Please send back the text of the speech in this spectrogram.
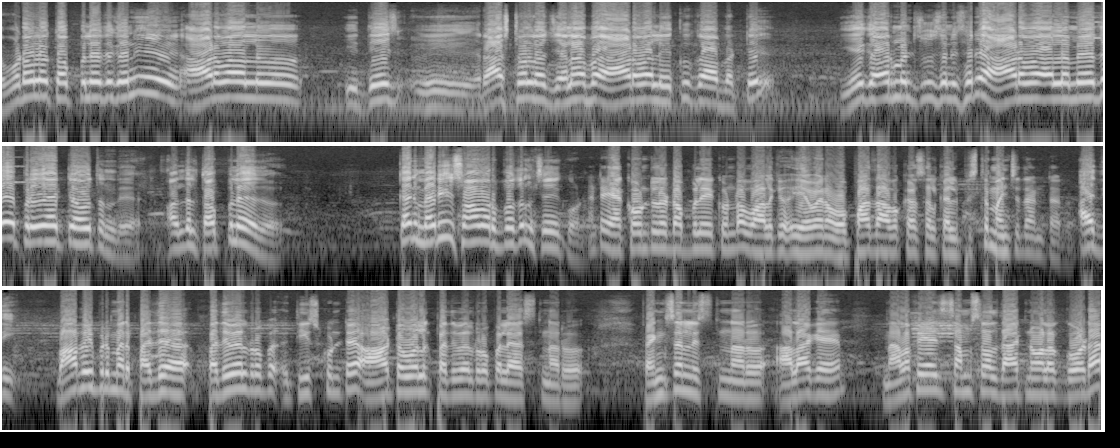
ఇవ్వడంలో తప్పులేదు కానీ ఆడవాళ్ళు ఈ దేశ ఈ రాష్ట్రంలో జనాభా ఆడవాళ్ళు ఎక్కువ కాబట్టి ఏ గవర్నమెంట్ చూసినా సరే ఆడవాళ్ళ మీదే ప్రియారిటీ అవుతుంది. అందులో తప్పులేదు కానీ మరీ సోమరిపోతులు చేయకూడదు. అంటే అకౌంట్లో డబ్బులు లేకుండా వాళ్ళకి ఏమైనా ఉపాధి అవకాశాలు కల్పిస్తే మంచిది అంటారు అది. బాబు ఇప్పుడు మరి పది పదివేల రూపాయలు తీసుకుంటే ఆటో వాళ్ళకి పదివేల రూపాయలు వేస్తున్నారు పెన్షన్లు ఇస్తున్నారు అలాగే నలభై ఐదు సంవత్సరాలు దాటిన వాళ్ళకు కూడా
